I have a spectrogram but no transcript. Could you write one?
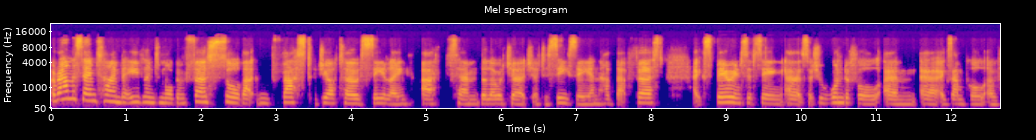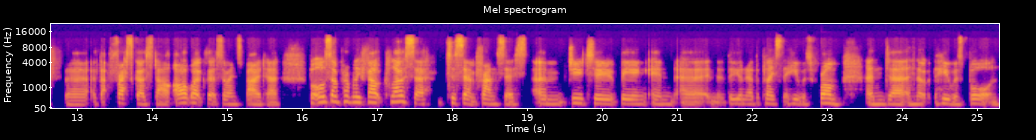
around the same time that Evelyn de Morgan first saw that vast Giotto ceiling at um, the lower church at Assisi and had that first experience of seeing uh, such a wonderful um, uh, example of, uh, of, that fresco style artwork that so inspired her, but also probably felt closer to St. Francis um, due to being in, uh, in, the, you know, the place that he was from and, uh, and that he was born.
